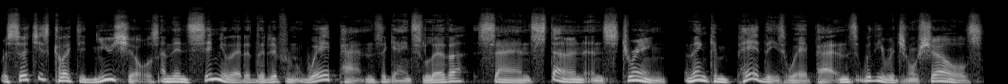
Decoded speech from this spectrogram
researchers collected new shells and then simulated the different wear patterns against leather, sand, stone, and string, and then compared these wear patterns with the original shells.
